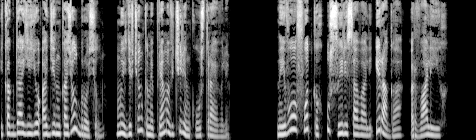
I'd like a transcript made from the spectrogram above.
И когда ее один козел бросил, мы с девчонками прямо вечеринку устраивали. На его фотках усы рисовали и рога, рвали их.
